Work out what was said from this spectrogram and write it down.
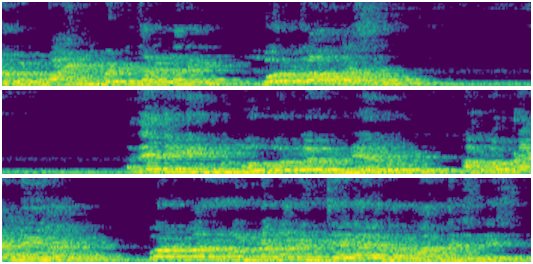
ఉన్నటువంటి పాయింట్ బట్టి జరగడానికి కోర్టులో అవకాశం అదే జరిగింది ఇప్పుడు కోర్టులో ఇప్పుడు నేను అల్పప్రాయం అయినా కోర్టు వారు రూల్ ప్రకారం ఇది చేయాలి అన్నారు మార్గదర్శనం చేసింది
